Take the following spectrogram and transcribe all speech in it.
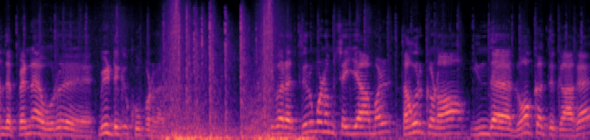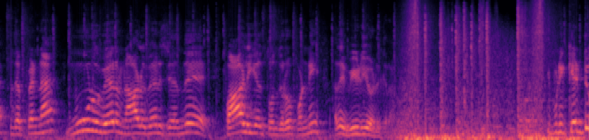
அந்த பெண்ணை ஒரு வீட்டுக்கு கூப்பிடுறாரு. இவரை திருமணம் செய்யாமல் தவிர்க்கணும் இந்த நோக்கத்துக்காக அந்த பெண்ணை மூணு பேர் நாலு பேர் சேர்ந்து பாலியல் தொந்தரவு பண்ணி அதை வீடியோ எடுக்கிறாங்க. இப்படி கெட்டு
